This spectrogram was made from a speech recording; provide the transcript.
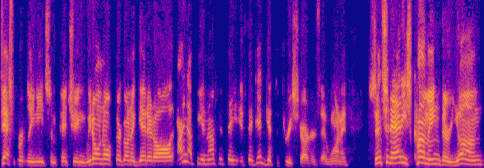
desperately need some pitching. We don't know if they're going to get it all. It might not be enough if they if they did get the three starters they wanted. Cincinnati's coming. They're young.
